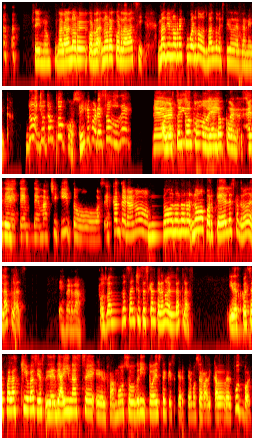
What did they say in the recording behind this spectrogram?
Sí, no, la verdad no, recorda, no recordaba si, más bien no recuerdo Osvaldo vestido de la América. No, yo tampoco, es que por eso dudé. o lo estoy confundiendo con... De, más chiquito, es canterano. No, no, no, no, no, porque él es canterano del Atlas. Es verdad. Osvaldo Sánchez es canterano del Atlas y después se fue a las Chivas y de, ahí nace el famoso grito este que queremos erradicar del fútbol.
